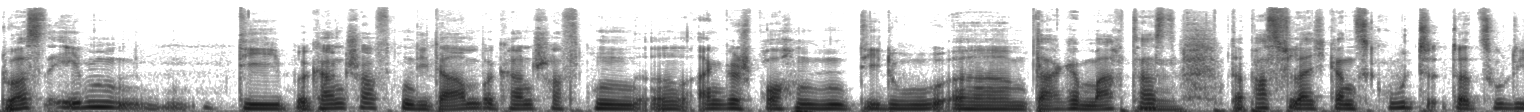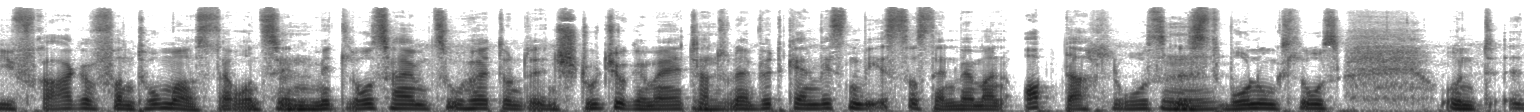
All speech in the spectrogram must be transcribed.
Du hast eben die Bekanntschaften, die Damenbekanntschaften äh, angesprochen, die du äh, da gemacht hast. Mhm. Da passt vielleicht ganz gut dazu die Frage von Thomas, der uns mhm. in Mitlosheim zuhört und ins Studio gemeldet hat. Mhm. Und er wird gerne wissen, wie ist das denn, wenn man obdachlos mhm. ist, wohnungslos und äh,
